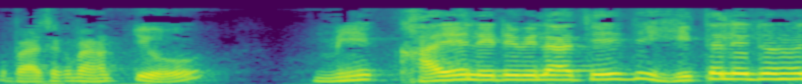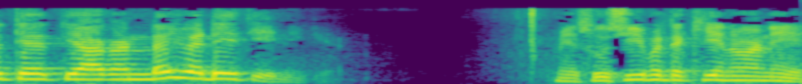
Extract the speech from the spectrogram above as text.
උපාසක මහත්යෝ මේ කය ලෙඩ වෙලා තියෙද්දි හිත ලෙඩ නොතිය තියාගන්නයි වැඩේ තියෙන්නේ කියලා. මේ සුසීමට කියනවානේ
